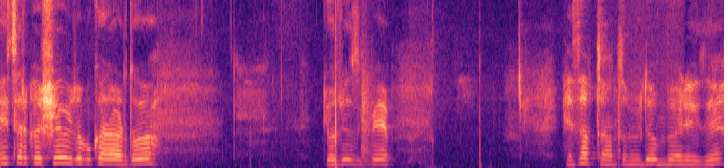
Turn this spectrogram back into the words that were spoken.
Neyse arkadaşlar video bu kadardı. Gördüğünüz gibi hesap tanıtım videom böyleydi.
